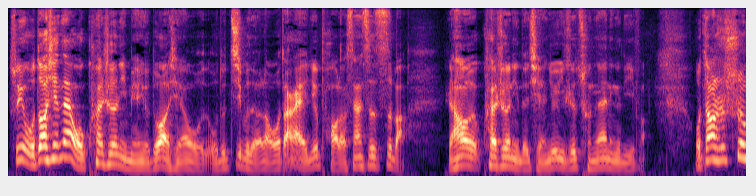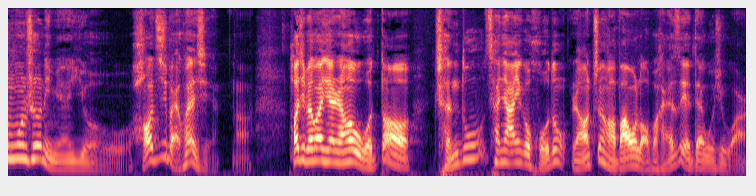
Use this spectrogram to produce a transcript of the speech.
所以我到现在我快车里面有多少钱我我都记不得了，我大概也就跑了三四次吧。然后快车里的钱就一直存在那个地方，我当时顺风车里面有好几百块钱啊，好几百块钱。然后我到成都参加一个活动，然后正好把我老婆孩子也带过去玩，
